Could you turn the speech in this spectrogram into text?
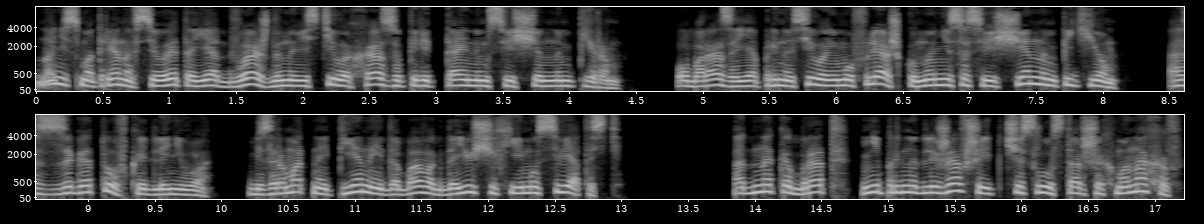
Но, несмотря на все это, я дважды навестила Хазу перед тайным священным пиром. Оба раза я приносила ему фляжку, но не со священным питьем, а с заготовкой для него, без ароматной пены и добавок, дающих ему святость. Однако брат, не принадлежавший к числу старших монахов,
